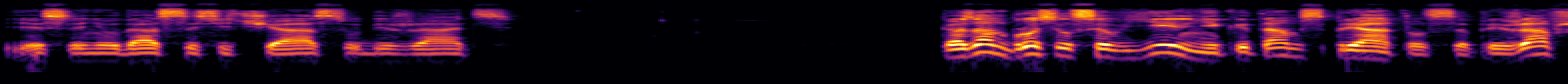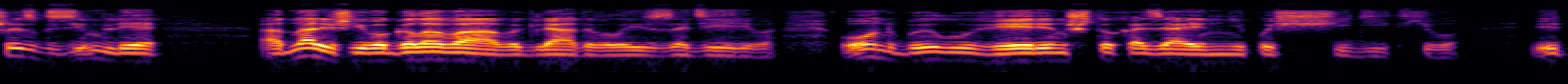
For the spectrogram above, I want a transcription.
Если не удастся сейчас убежать... Казан бросился в ельник и там спрятался, прижавшись к земле. Одна лишь его голова выглядывала из-за дерева. Он был уверен, что хозяин не пощадит его. И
